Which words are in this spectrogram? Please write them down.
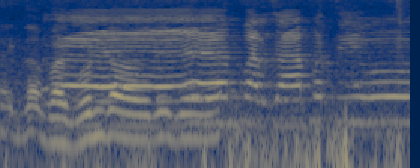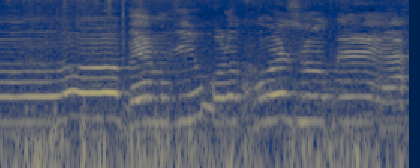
એકદમ ભગવાન તો પ્રજાપતિઓ ભેમજી ઓળખો છો કે ભેમજી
